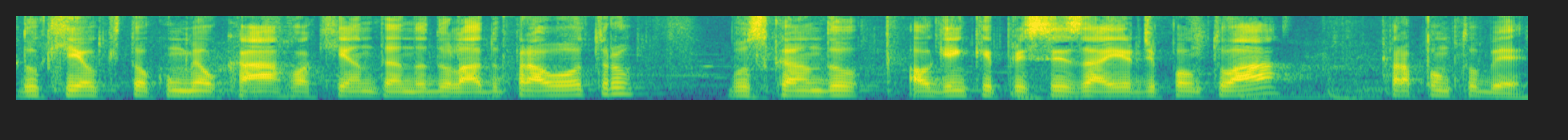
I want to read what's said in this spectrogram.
do que eu que estou com o meu carro aqui andando do lado para outro, buscando alguém que precisa ir de ponto A para ponto B.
